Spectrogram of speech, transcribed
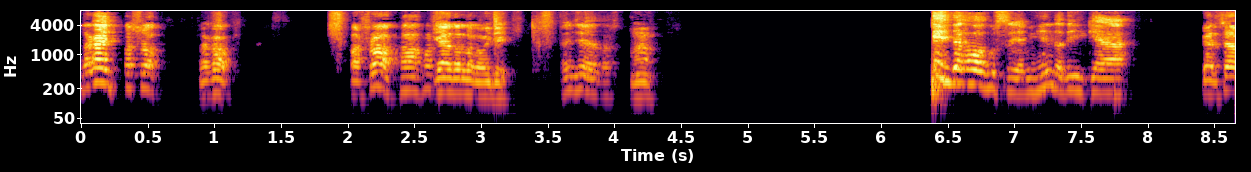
লাগাই পাঁচশো লাগাও পাঁচশো হ্যাঁ। ইয়া লাগাও এই যে এই যে হ্যাঁ। হিন্দা খাওয়া করছে আমি হিন্দা দিই কে কেলসা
